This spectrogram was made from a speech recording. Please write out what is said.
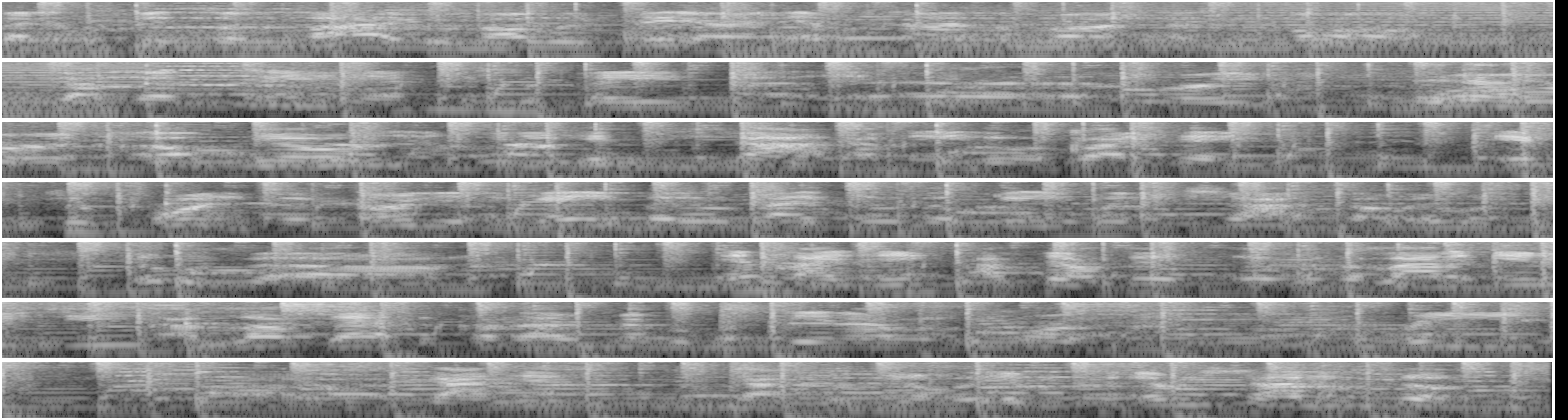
But it was good. So the vibe was always there. And every time LeBron touched the ball, you got that same anticipate, uh, anticipatory roar and uphill. And when he hit the shot, I mean, it was like, hey, it's two points. It's early in the game, but it was like it was a game-winning shot. So it was, it was um, enlightening. I felt it. It was a lot of energy. I love that because I remember when being out on the court when Reed uh, got his, got you know every every shot he took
